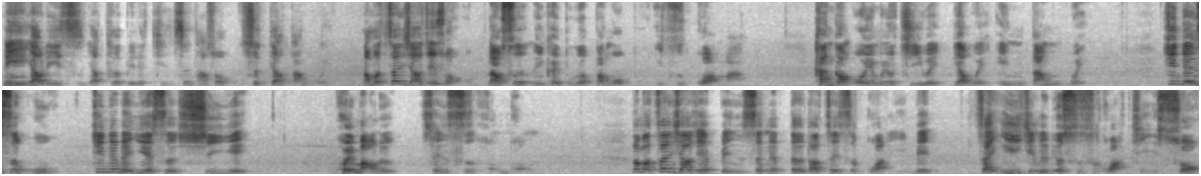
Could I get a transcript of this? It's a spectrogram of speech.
你要离职要特别的谨慎。”她说是调单位。那么曾小姐说：“老师，你可以不可帮我补一支卦吗？看看我有没有机会调为营单位。”今天是五，今天的夜是西夜，癸卯日，城市红红。那么曾小姐本身呢，得到这次卦里面，在易经的六十四卦解说，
